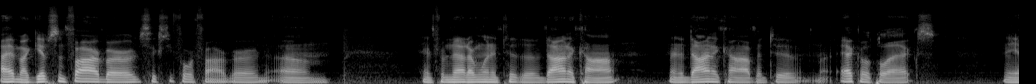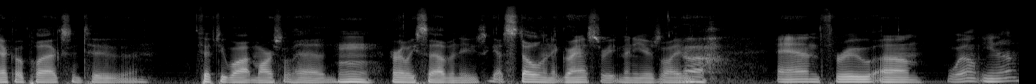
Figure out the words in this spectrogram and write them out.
I had my Gibson Firebird, '64 Firebird, um, and from that I went into the Dynacomp, and the Dynacomp into Echoplex, and the Echoplex into uh, 50 watt Marshall head, Mm. early '70s. It got stolen at Grant Street many years later, Ah, and through um, well, you know.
